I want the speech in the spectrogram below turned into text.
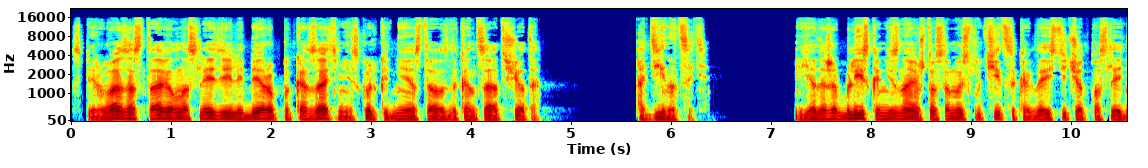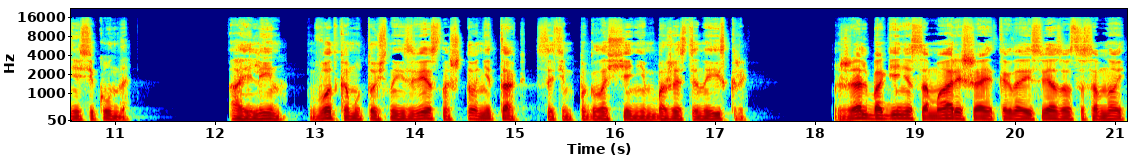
Сперва заставил наследие Либеро показать мне, сколько дней осталось до конца отсчета. Одиннадцать. Я даже близко не знаю, что со мной случится, когда истечет последняя секунда. Айлин, вот кому точно известно, что не так с этим поглощением божественной искры. Жаль, богиня сама решает, когда ей связываться со мной.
